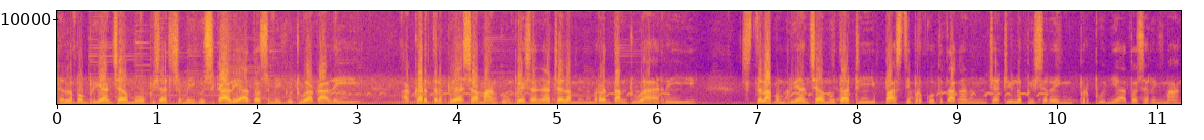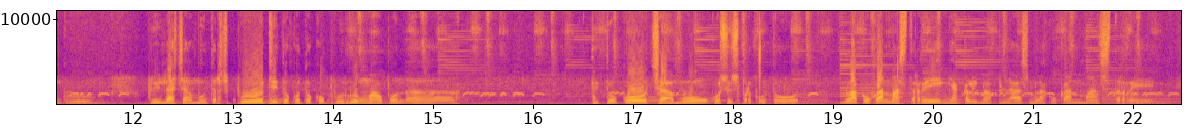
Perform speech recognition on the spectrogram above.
Dalam pemberian jamu bisa seminggu sekali atau seminggu dua kali. Agar terbiasa manggung biasanya dalam rentan dua hari. Setelah pemberian jamu tadi, pasti perkutut akan jadi lebih sering berbunyi atau sering manggung. Berilah jamu tersebut di toko-toko burung maupun uh, di toko jamu khusus perkutut. Melakukan mastering, yang ke-15 melakukan mastering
